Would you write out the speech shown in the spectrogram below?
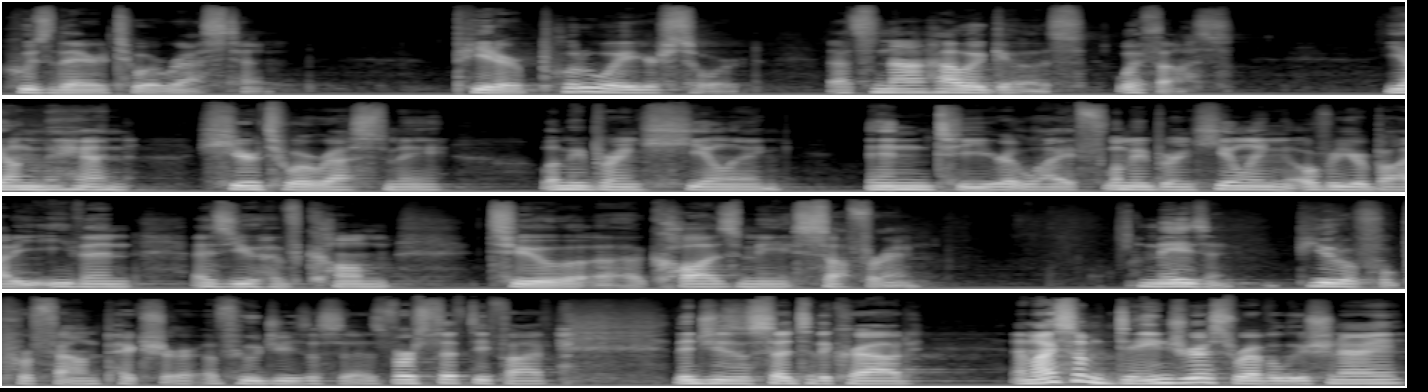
who's there to arrest him. Peter, put away your sword. That's not how it goes with us. Young man, here to arrest me, let me bring healing into your life. Let me bring healing over your body, even as you have come to uh, cause me suffering. Amazing, beautiful, profound picture of who Jesus is. Verse 55 Then Jesus said to the crowd, Am I some dangerous revolutionary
